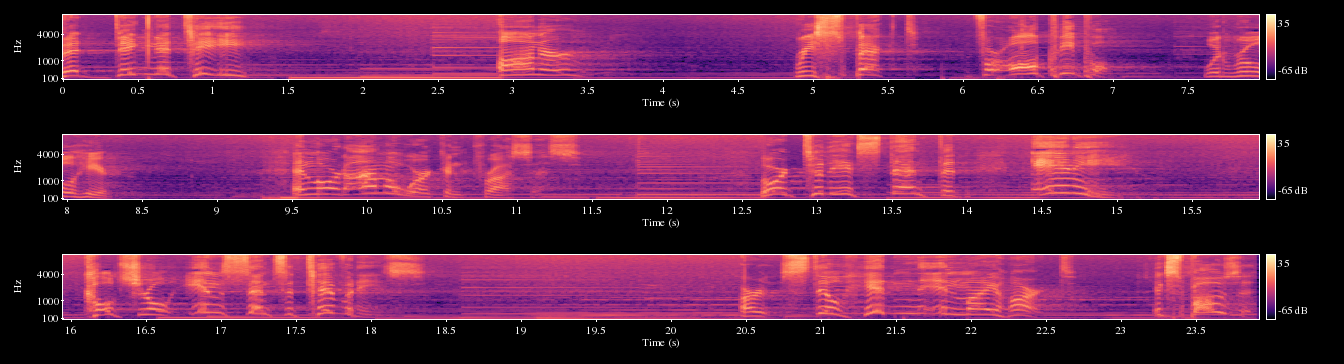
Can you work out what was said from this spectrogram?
That dignity, honor, respect for all people would rule here. And Lord, I'm a work in process. Lord, to the extent that any cultural insensitivities are still hidden in my heart, expose it.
